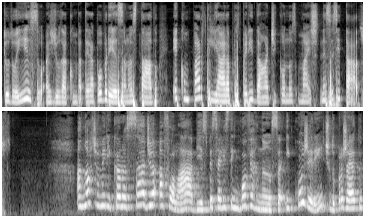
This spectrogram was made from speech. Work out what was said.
Tudo isso ajuda a combater a pobreza no Estado e compartilhar a prosperidade com os mais necessitados. A norte-americana Sadia Afolab, especialista em governança e cogerente do projeto,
